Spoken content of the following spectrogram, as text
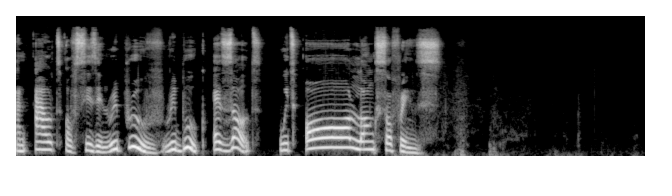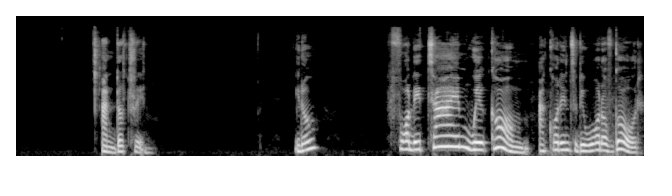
and out of season, reprove, rebuke, exhort with all long sufferings and doctrine. You know, for the time will come, according to the word of God,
